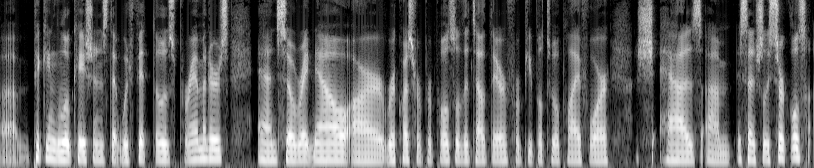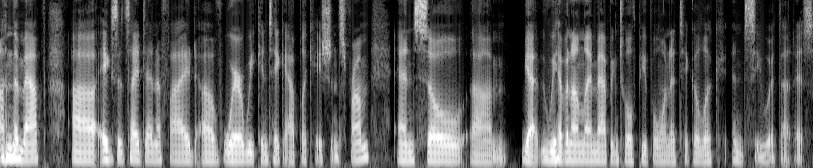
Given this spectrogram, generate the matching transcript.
um, picking locations that would fit those parameters. And so right now, our request for proposal that's out there for people to apply for has um, essentially circles on the map, uh, exits identified of where we can take applications from. And so, um, yeah, we have an online mapping tool if people want to take a look and see what that is.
